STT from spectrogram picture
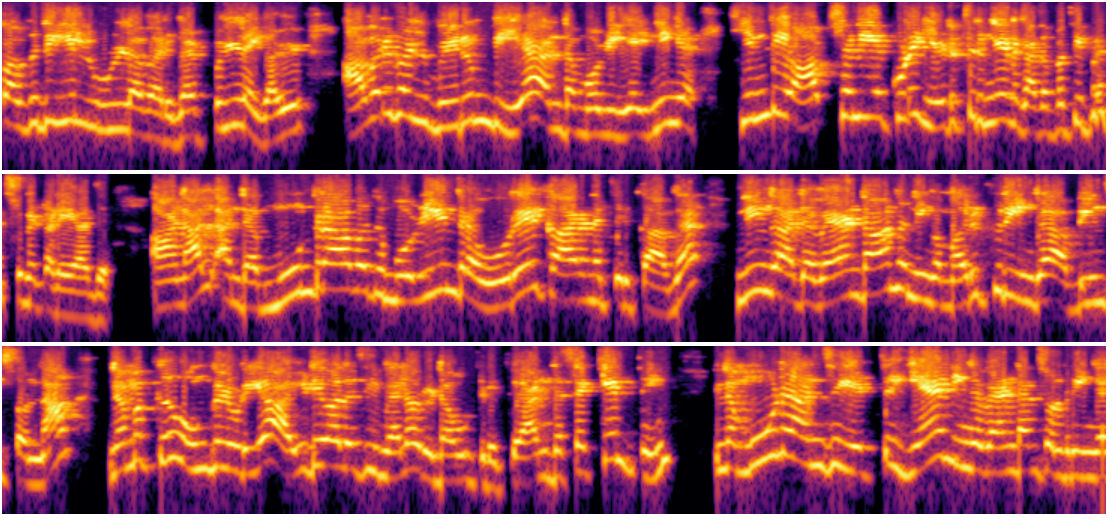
பகுதியில் உள்ளவர்கள் பிள்ளைகள் அவர்கள் விரும்பிய அந்த மொழியை நீங்க ஹிந்தி ஆப்ஷனையே கூட எடுத்துருங்க எனக்கு அதை பத்தி பிரச்சனை கிடையாது. ஆனால் அந்த மூன்றாவது மொழின்ற ஒரே காரணத்திற்காக நீங்க அதை வேண்டான்னு நீங்க மறுக்கிறீங்க அப்படின்னு சொன்னா நமக்கு உங்களுடைய ஐடியாலஜி மேல ஒரு டவுட் இருக்கு. அண்ட் செகண்ட் திங் இந்த மூணு அஞ்சு எட்டு ஏன் நீங்க வேண்டாம்னு சொல்றீங்க?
